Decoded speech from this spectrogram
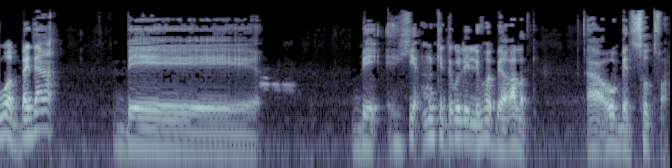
هو بدأ ب ب هي ممكن تقول اللي هو بغلط أو بالصدفة.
